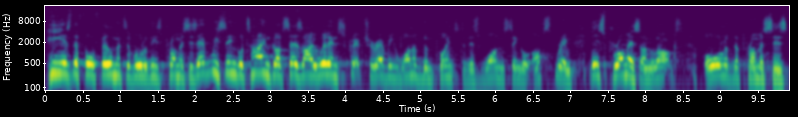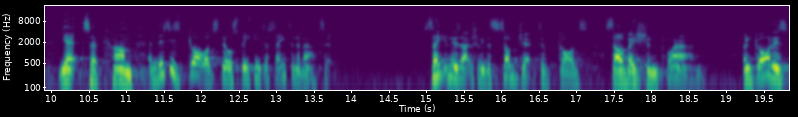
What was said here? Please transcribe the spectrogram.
He is the fulfillment of all of these promises. Every single time God says, I will in Scripture, every one of them points to this one single offspring. This promise unlocks all of the promises yet to come. And this is God still speaking to Satan about it. Satan is actually the subject of God's salvation plan. And God is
